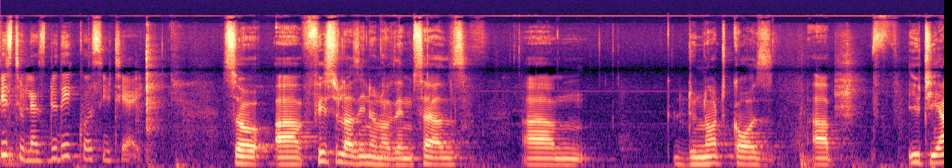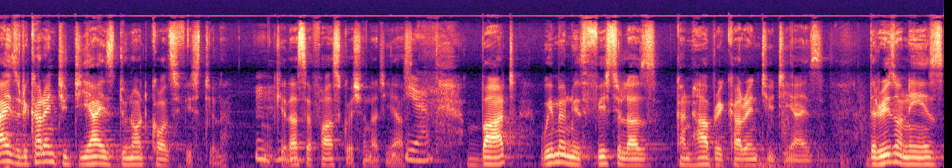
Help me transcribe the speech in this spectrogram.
Fistulas, do they cause UTI? So uh, fistulas in and of themselves um, do not cause uh, UTIs. Recurrent UTIs do not cause fistula. Okay, Mhm. that's the first question that he asked. Yeah. But women with fistulas can have recurrent UTIs. The reason is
